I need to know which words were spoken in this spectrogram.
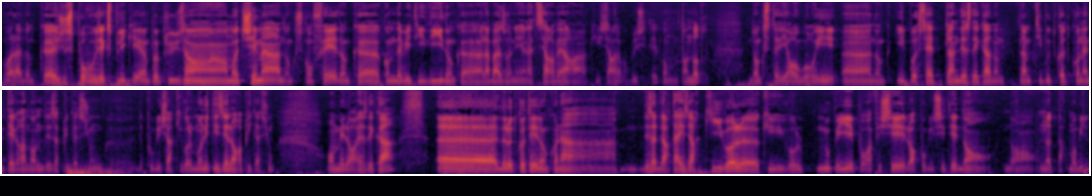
Voilà, donc euh, juste pour vous expliquer un peu plus en, mode schéma, donc ce qu'on fait, donc euh, comme David dit, donc à la base on est un ad serveur qui sert à la publicité comme tant d'autres. Donc c'est-à-dire Oguri, donc il possède plein de SDK, donc plein de petits bouts de code qu'on intègre dans des applications publishers qui veulent monétiser leur application. On met leur SDK. Euh, de l'autre côté, donc, on a des advertisers qui veulent, euh, qui veulent nous payer pour afficher leur publicité dans, dans notre parc mobile.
